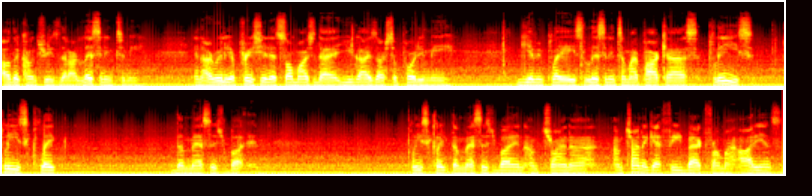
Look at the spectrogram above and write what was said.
other countries that are listening to me. And I really appreciate it so much that you guys are supporting me, giving plays, listening to my podcast. Please, please click the message button. Please click the message button. I'm trying to I'm trying to get feedback from my audience.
